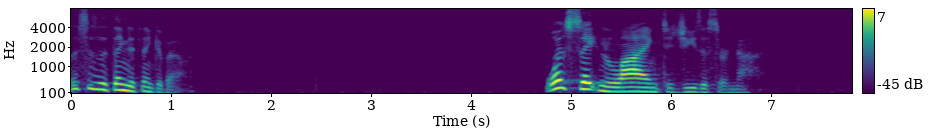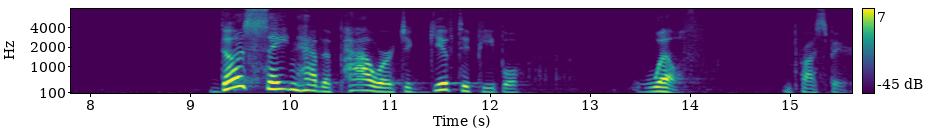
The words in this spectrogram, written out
this is the thing to think about. Was Satan lying to Jesus or not? Does Satan have the power to give to people wealth and prosperity?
